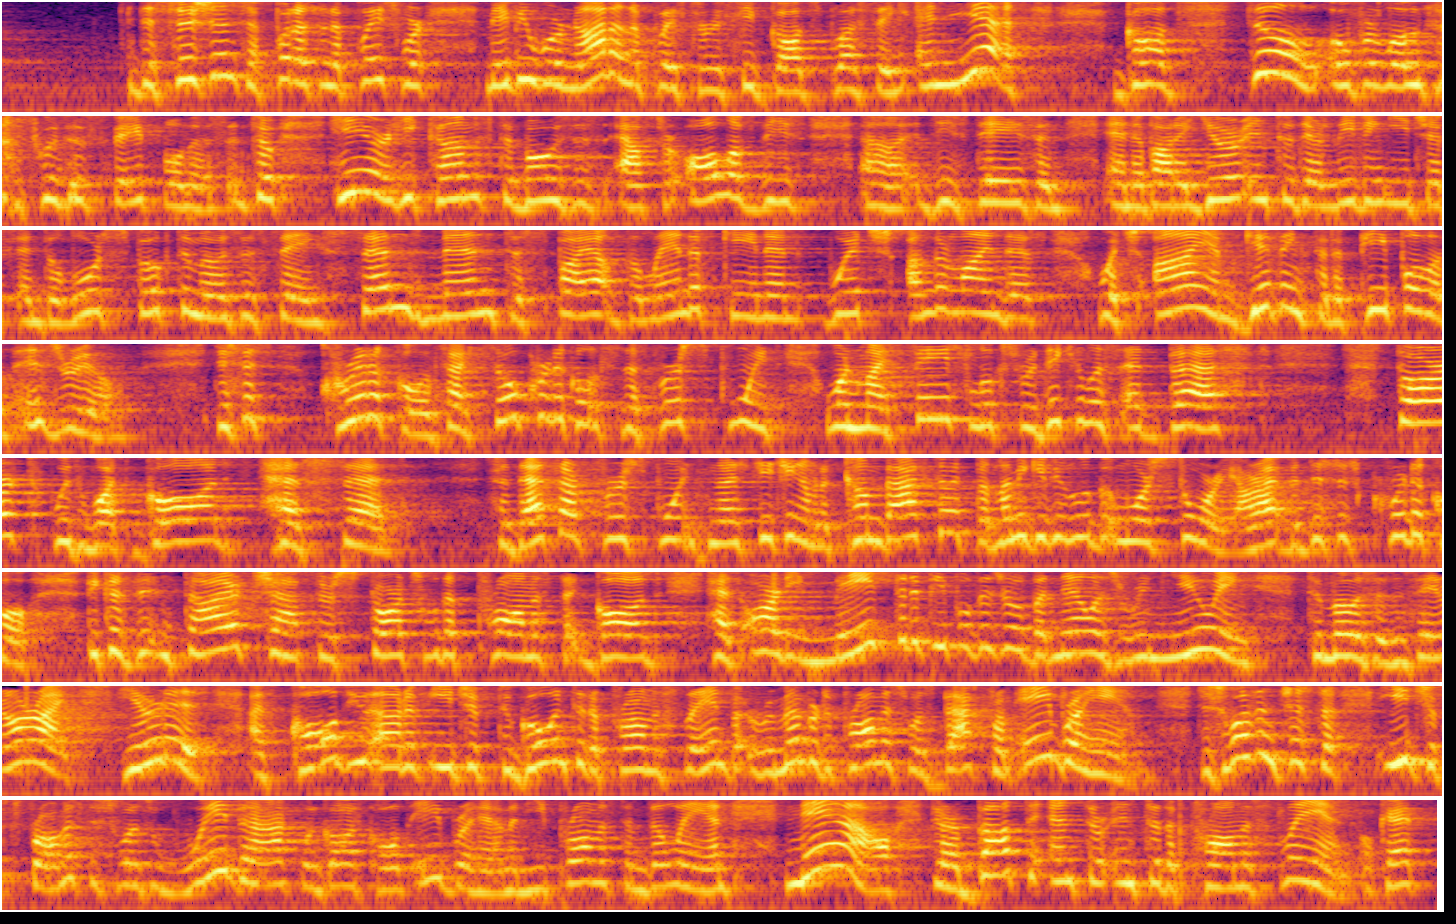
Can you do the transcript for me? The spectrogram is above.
decisions have put us in a place where maybe we're not in a place to receive God's blessing, and yet God still overloads us with His faithfulness. And so here He comes to Moses after all of these uh, these days, and and about a year into their leaving Egypt, and the Lord spoke to Moses, saying, "Send men to spy out the land of Canaan, which underline this, which I am giving to the people of Israel." This is critical. In fact, so critical. It's the first point. When my faith looks ridiculous at best Start with what God has said. So that's our first point in tonight's teaching. I'm going to come back to it, but let me give you a little bit more story, all right? But this is critical because the entire chapter starts with a promise that God has already made to the people of Israel, but now is renewing to Moses and saying, All right, here it is. I've called you out of Egypt to go into the promised land, but remember the promise was back from Abraham. This wasn't just an Egypt promise, this was way back when God called Abraham and he promised him the land. Now they're about to enter into the promised land, okay?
